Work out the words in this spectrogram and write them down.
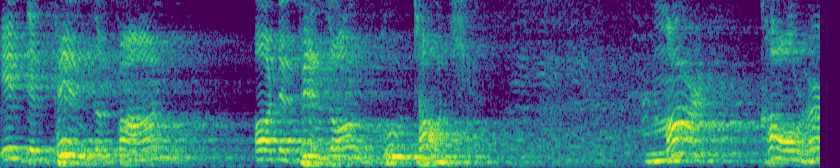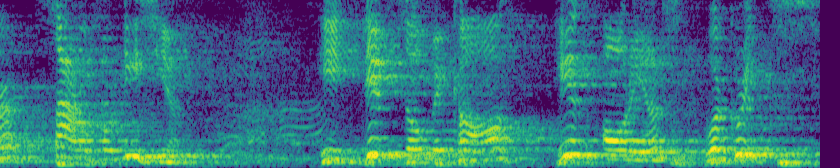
It depends upon or depends on who taught you. Mark called her Syrophoenician. He did so because his audience were Greeks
